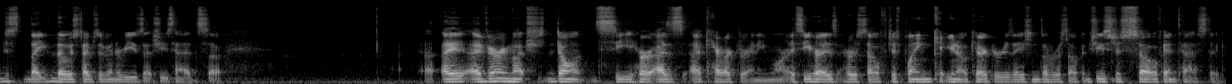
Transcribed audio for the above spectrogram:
just like those types of interviews that she's had. So I I very much don't see her as a character anymore. I see her as herself, just playing you know characterizations of herself, and she's just so fantastic.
